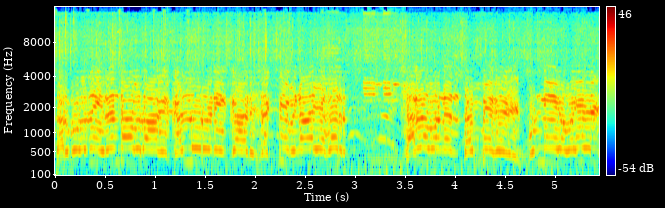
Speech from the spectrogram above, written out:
தற்பொழுது இரண்டாவதாக கல்லூரணி காடு சக்தி விநாயகர் சரவணன் தம்பிகள் புண்ணிய வயல்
